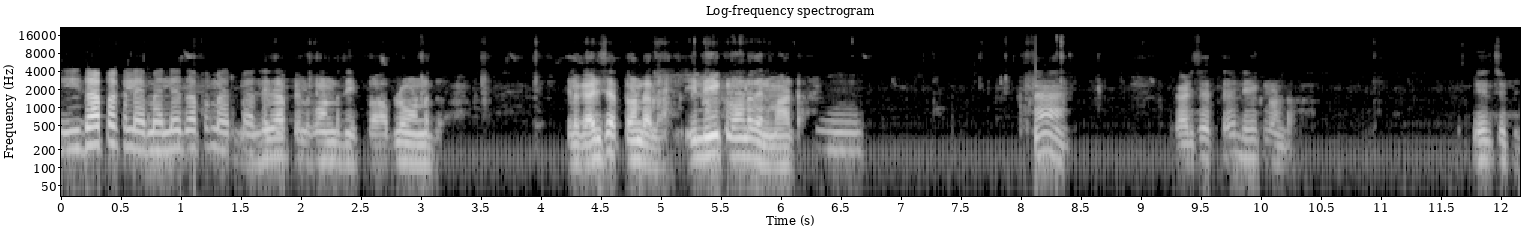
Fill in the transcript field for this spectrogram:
ఈ- దాపకలే మళ్ళీ దాప మళ్ళీ మారిపోతుంది తప్ప ఇలా ఉండదు ప్రాబ్లం ఉండదు. ఇలా గడిచేస్తే ఉండాలి. ఈ లీకులు ఉండదు అనమాట ఉమ్. గడిచేస్తే లీకులు ఉండవు. నీళ్ళు చూపి.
